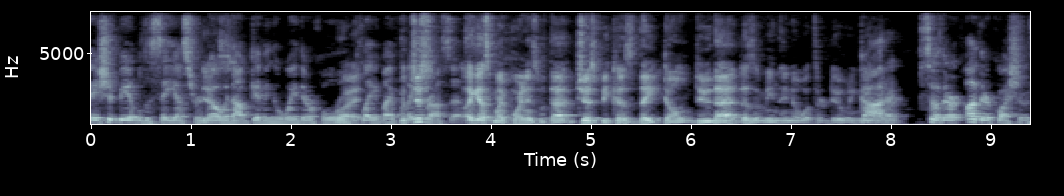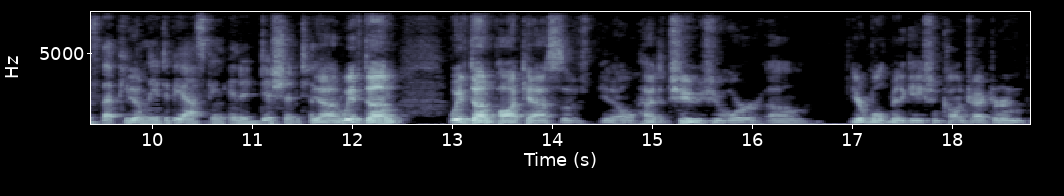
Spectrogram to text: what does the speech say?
They should be able to say yes or no without giving away their whole Right. play by play just process. I guess my point is with that, just because they don't do that doesn't mean they know what they're doing. Got either. it. So there are other questions that people Yep. need to be asking in addition to Yeah, that. and we've done we've done podcasts of you know how to choose your um, your mold mitigation contractor, and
